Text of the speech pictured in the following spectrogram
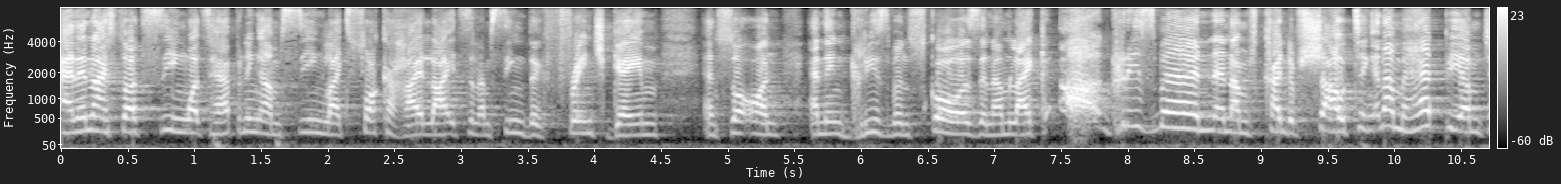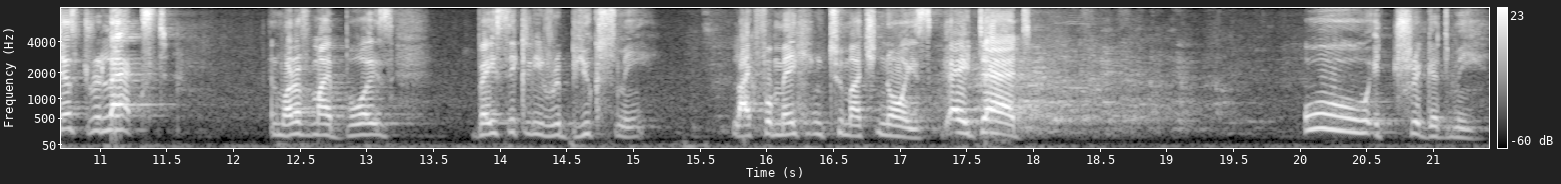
And then I start seeing what's happening. I'm seeing like soccer highlights and I'm seeing the French game and so on. And then Griezmann scores and I'm like, ah, oh, Griezmann. And I'm kind of shouting and I'm happy. I'm just relaxed. And one of my boys basically rebukes me, like for making too much noise. Hey, dad. Oh, it triggered me.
